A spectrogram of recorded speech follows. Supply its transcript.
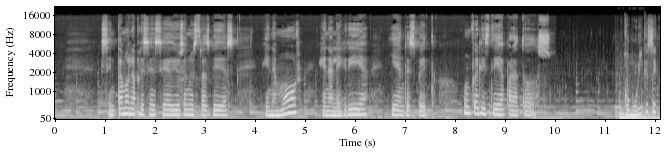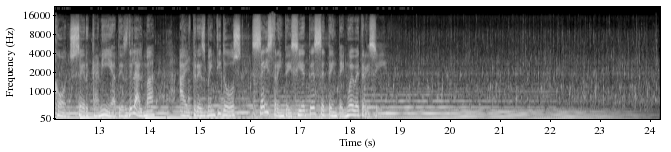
Sintamos la presencia de Dios en nuestras vidas, en amor, en alegría y en respeto. Un feliz día para todos. Comuníquese con Cercanía desde el Alma al 322-637-7913.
